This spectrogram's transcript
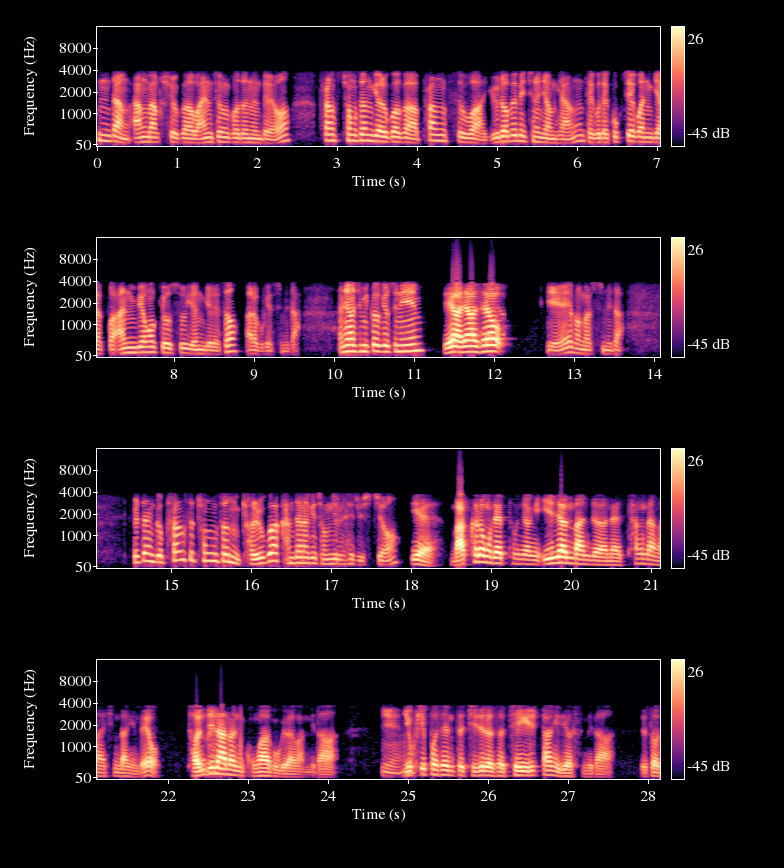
신당 앙막쇼가 완승을 거뒀는데요. 프랑스 총선 결과가 프랑스와 유럽에 미치는 영향, 대구대 국제관계학과 안병옥 교수 연결해서 알아보겠습니다. 안녕하십니까, 교수님? 예, 안녕하세요. 예, 반갑습니다. 일단 그 프랑스 총선 결과 간단하게 정리를 해 주시죠. 예, 마크롱 대통령이 1년 반 전에 창당한 신당인데요. 전진하는 네. 공화국이라고 합니다. 예. 60% 지지율에서 제1당이 되었습니다. 그래서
